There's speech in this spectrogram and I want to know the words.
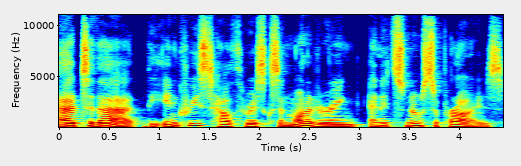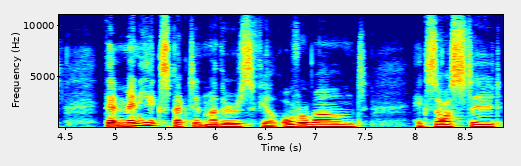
Add to that the increased health risks and monitoring, and it's no surprise that many expectant mothers feel overwhelmed, exhausted,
